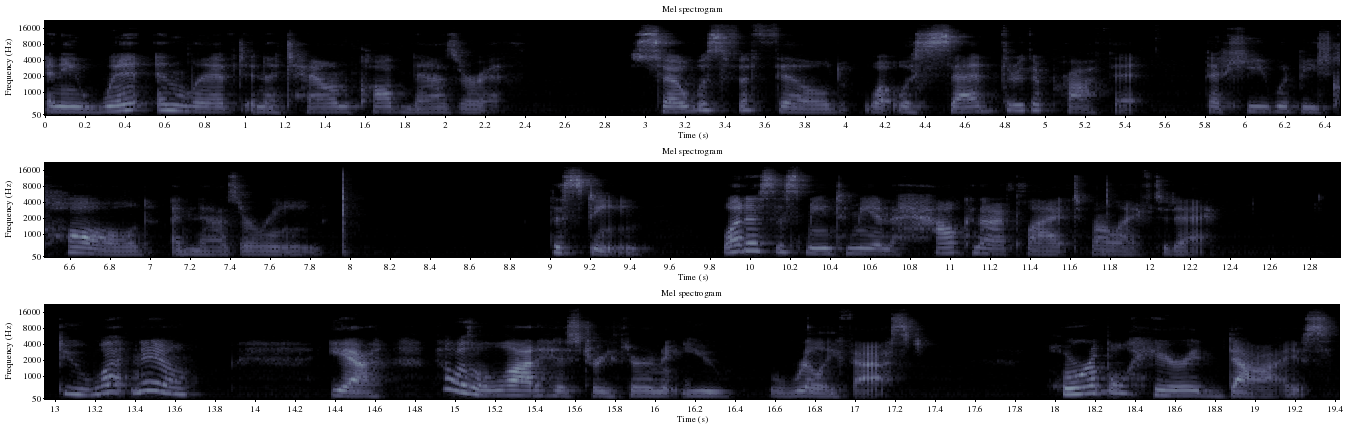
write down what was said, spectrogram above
and he went and lived in a town called Nazareth. So was fulfilled what was said through the prophet that he would be called a Nazarene. The steam. What does this mean to me, and how can I apply it to my life today? Do what now? Yeah, that was a lot of history thrown at you really fast. Horrible Herod dies,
